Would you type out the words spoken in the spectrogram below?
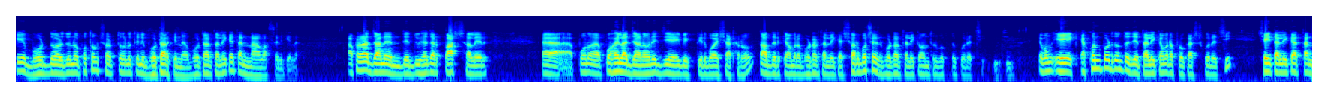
ভোটারকে ভোট দেওয়ার জন্য প্রথম শর্ত হলো তিনি ভোটার কিনা ভোটার তালিকায় তার নাম আছেন কিনা। আপনারা জানেন যে দুই হাজার পাঁচ সালের পহেলা জানুয়ারি যে এই ব্যক্তির বয়স আঠারো তাদেরকে আমরা ভোটার তালিকায় সর্বশেষ ভোটার তালিকা অন্তর্ভুক্ত করেছি। এবং এই এখন পর্যন্ত যে তালিকা আমরা প্রকাশ করেছি সেই তালিকায় তার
